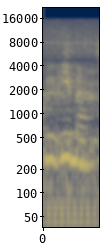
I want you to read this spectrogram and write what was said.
VIP 吗？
